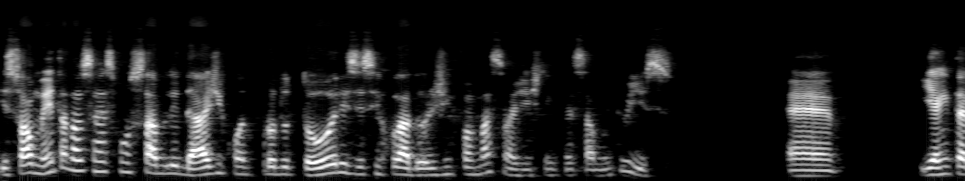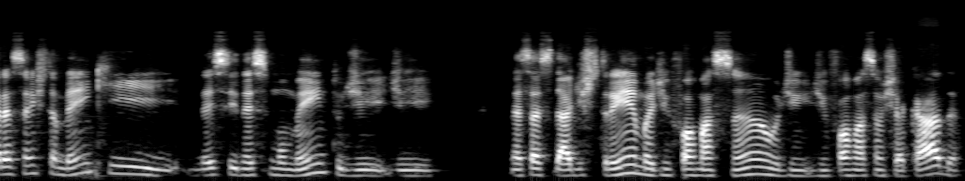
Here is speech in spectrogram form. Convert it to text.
Isso aumenta a nossa responsabilidade enquanto produtores e circuladores de informação. A gente tem que pensar muito isso. É, e é interessante também que nesse, nesse momento de, de necessidade extrema de informação, de, de informação checada,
